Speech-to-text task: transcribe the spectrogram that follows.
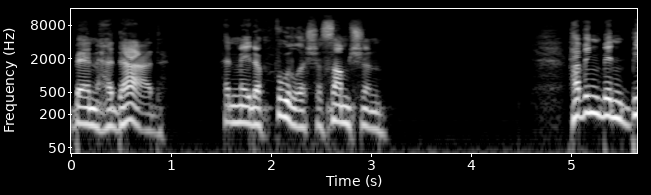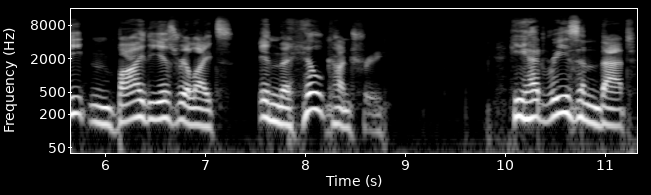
Ben Hadad had made a foolish assumption. Having been beaten by the Israelites in the hill country, he had reasoned that,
